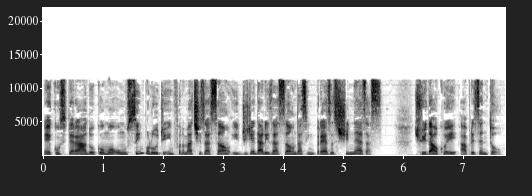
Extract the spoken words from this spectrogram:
É considerado como um símbolo de informatização e digitalização das empresas chinesas. Xu Daokui apresentou.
